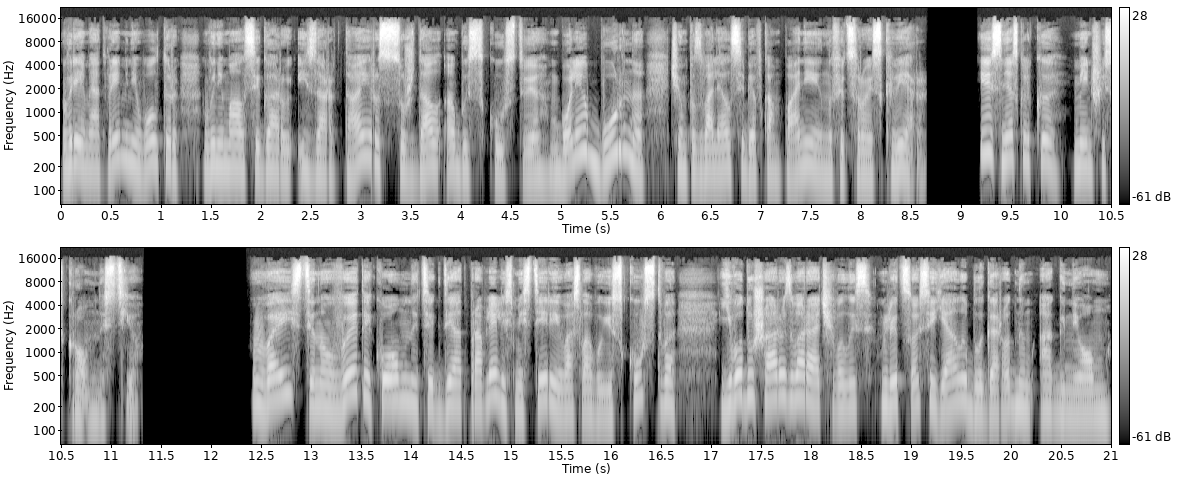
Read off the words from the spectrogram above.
Время от времени Уолтер вынимал сигару изо рта и рассуждал об искусстве, более бурно, чем позволял себе в компании на Фицрой-сквер, и с несколько меньшей скромностью. Воистину, в этой комнате, где отправлялись мистерии во славу искусства, его душа разворачивалась, лицо сияло благородным огнем.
